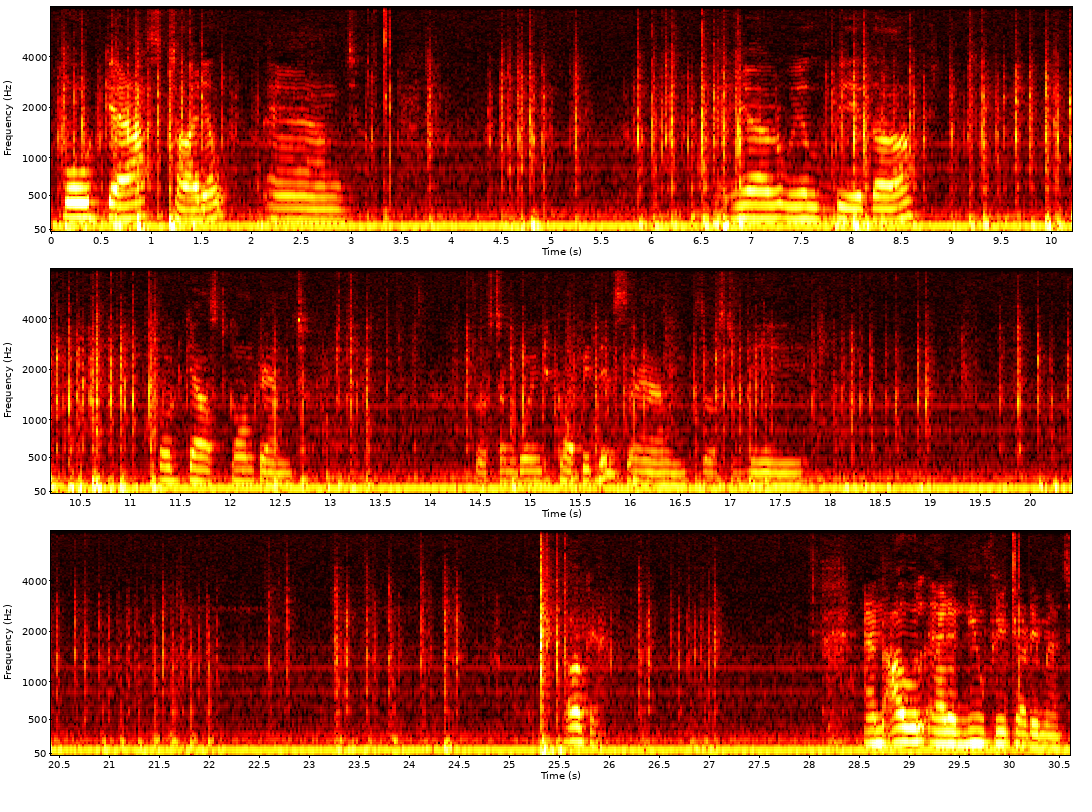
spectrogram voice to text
podcast title and here will be the podcast content. Just I'm going to copy this and just be okay. And I will add a new featured image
